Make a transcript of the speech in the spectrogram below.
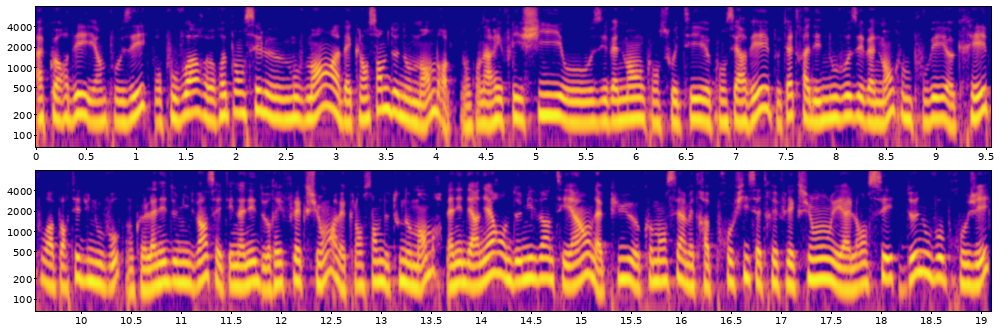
accordé et imposé pour pouvoir euh, repenser le mouvement avec l'ensemble de nos membres. Donc on a réfléchi aux événements que l'on souhaitait conserver et peut-être à des nouveaux événements que l'on pouvait euh, créer pour apporter du nouveau. Donc l'année 2020, ça a été une année de réflexion avec l'ensemble de tous nos membres. L'année dernière, en 2021, on a pu commencer à mettre à profit cette réflexion et à lancer de nouveaux projets.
